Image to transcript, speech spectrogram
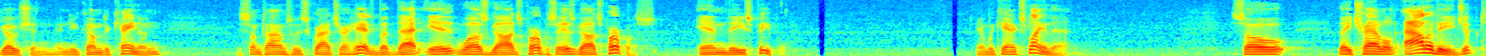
Goshen, and you come to Canaan, sometimes we scratch our heads, but that is, was God's purpose, is God's purpose in these people. And we can't explain that. So they traveled out of Egypt.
